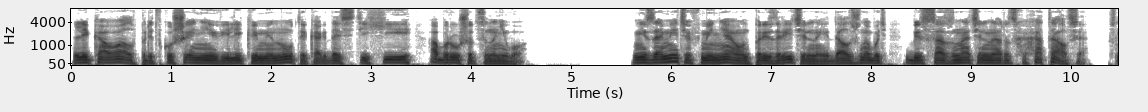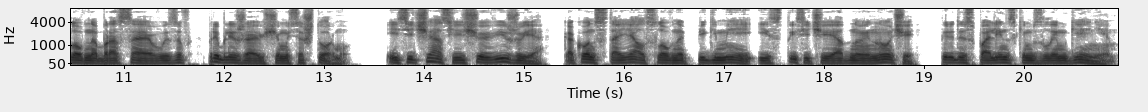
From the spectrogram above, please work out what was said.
ликовал в предвкушении великой минуты, когда стихии обрушатся на него. Не заметив меня, он презрительно и, должно быть, бессознательно расхохотался, словно бросая вызов приближающемуся шторму. И сейчас еще вижу я, как он стоял, словно пигмей из «Тысячи и одной ночи» перед исполинским злым гением.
